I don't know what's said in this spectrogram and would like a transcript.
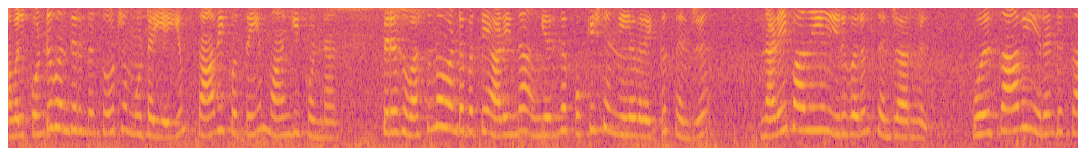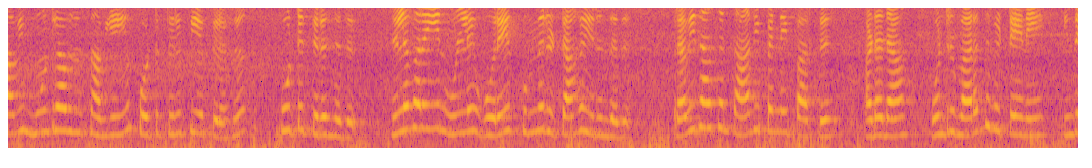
அவள் கொண்டு வந்திருந்த சோற்று மூட்டையையும் சாவி கொத்தையும் வாங்கி கொண்டான். பிறகு வசந்த மண்டபத்தை அடைந்து அங்கிருந்த பொக்கிஷ நிலவரைக்கு சென்று நடைபாதையில் இருவரும் சென்றார்கள். ஒரு சாவி இரண்டு சாவி மூன்றாவது சாவியையும் போட்டு திருப்பிய பிறகு பூட்டு திறந்தது. நிலவரையின் உள்ளே ஒரே கும்மிருட்டாக இருந்தது. ரவிதாசன் தாதி பெண்ணை பார்த்து அடடா ஒன்று மறந்து விட்டேனே. இந்த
